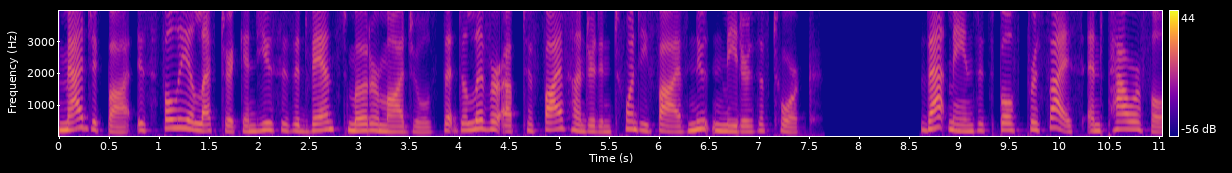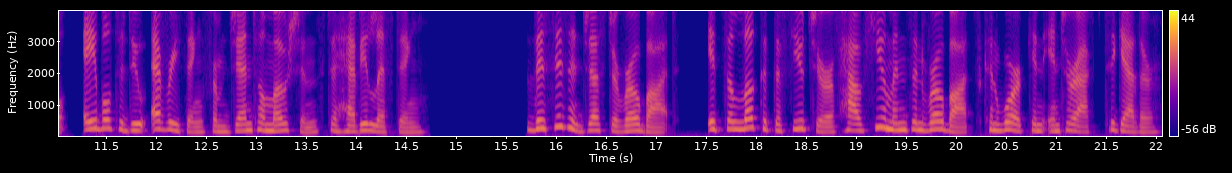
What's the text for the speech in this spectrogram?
MagicBot is fully electric and uses advanced motor modules that deliver up to 525 newton meters of torque. That means it's both precise and powerful, able to do everything from gentle motions to heavy lifting. This isn't just a robot, it's a look at the future of how humans and robots can work and interact together.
